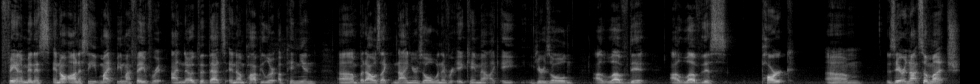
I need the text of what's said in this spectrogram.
Phantom Menace, in all honesty, might be my favorite. I know that that's an unpopular opinion, um, but I was like nine years old whenever it came out, like eight years old. I loved it. I love this park. Um, Zara, not so much,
